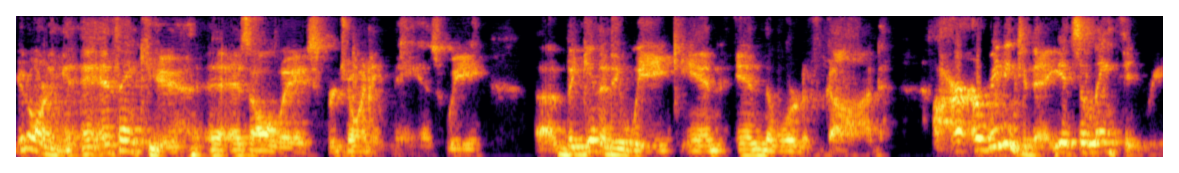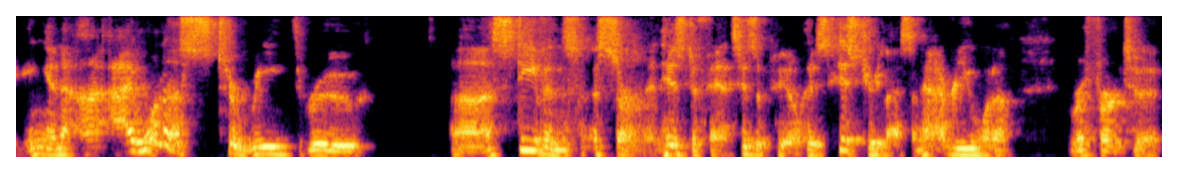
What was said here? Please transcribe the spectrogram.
Good morning, and thank you, as always, for joining me as we uh, begin a new week in, in the Word of God. Our, our reading today, it's a lengthy reading, and I, I want us to read through uh, Stephen's sermon, his defense, his appeal, his history lesson, however you want to refer to it.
